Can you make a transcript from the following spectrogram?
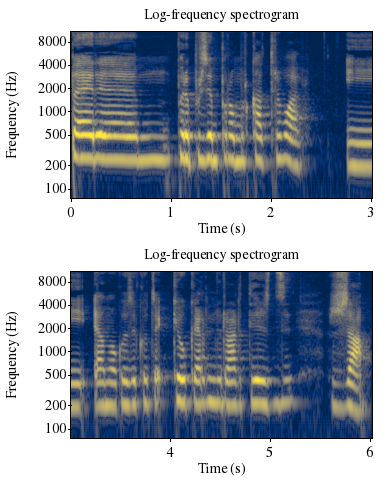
para, um, para, por exemplo, para o mercado de trabalho e é uma coisa que eu, te, que eu quero melhorar desde já.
